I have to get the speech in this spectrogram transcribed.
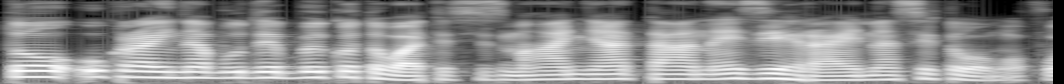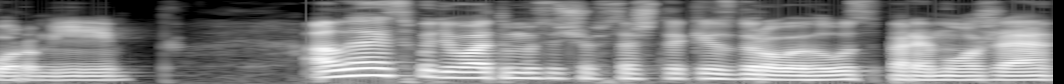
то Україна буде бойкотувати ці змагання та не зіграє на світовому форумі. Але сподіватимуся, що все ж таки здоровий глузд переможе,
